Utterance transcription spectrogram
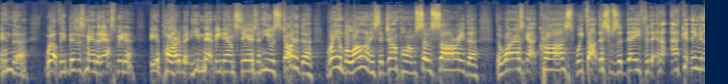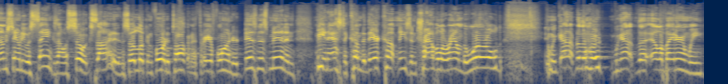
and the wealthy businessman that asked me to be a part of it, he met me downstairs, and he was started to ramble on. He said, "John Paul, I'm so sorry. The the wires got crossed. We thought this was a day for the." And I, I couldn't even understand what he was saying because I was so excited and so looking forward to talking to three or four hundred businessmen and being asked to come to their companies and travel around the world. And we got up to the ho- we got up the elevator, and we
